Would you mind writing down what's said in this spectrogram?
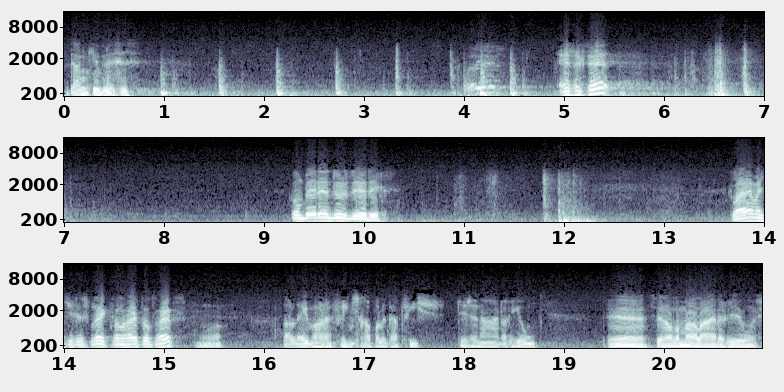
Dank je, Brisses. Inspecteur? Binnen en doe de deur dicht. Klaar met je gesprek van hart tot hart? Oh, alleen maar een vriendschappelijk advies. Het is een aardig jong. Ja, het zijn allemaal aardige jongens.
